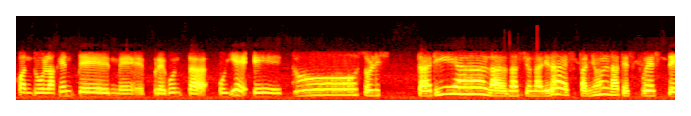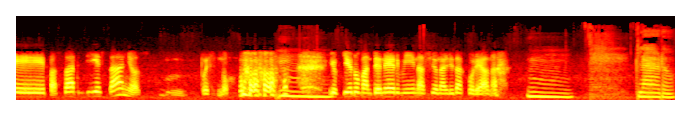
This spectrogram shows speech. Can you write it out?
cuando la gente me pregunta, oye, eh, ¿tú solicitarías la nacionalidad española después de pasar 10 años? Mm, pues no, mm. yo quiero mantener mi nacionalidad coreana. Mm, claro,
